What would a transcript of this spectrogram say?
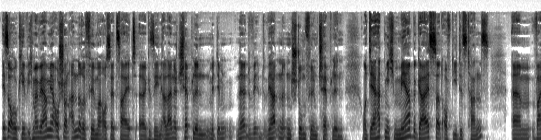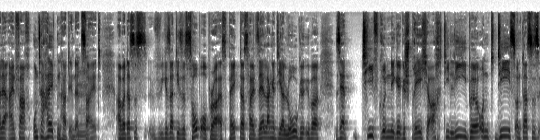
Ist auch okay. Ich meine, wir haben ja auch schon andere Filme aus der Zeit äh, gesehen. Alleine Chaplin mit dem, ne, wir, wir hatten einen Stummfilm Chaplin und der hat mich mehr begeistert auf die Distanz ähm, weil er einfach unterhalten hat in der mhm. Zeit. Aber das ist, wie gesagt, dieses Soap-Opera-Aspekt, dass halt sehr lange Dialoge über sehr tiefgründige Gespräche, ach, die Liebe und dies und das ist,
